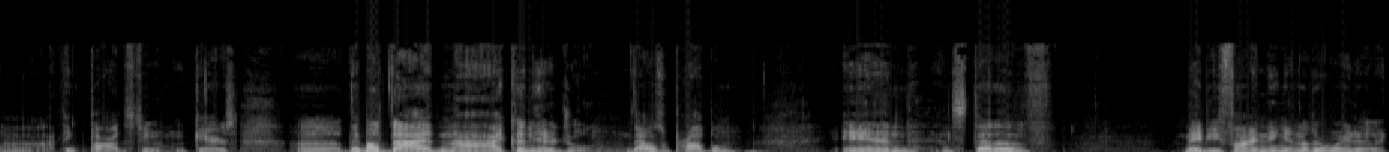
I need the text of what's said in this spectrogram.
uh, I think pods too. Who cares? Uh, they both died, and I, I couldn't hit a Juul. That was a problem. And instead of maybe finding another way to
